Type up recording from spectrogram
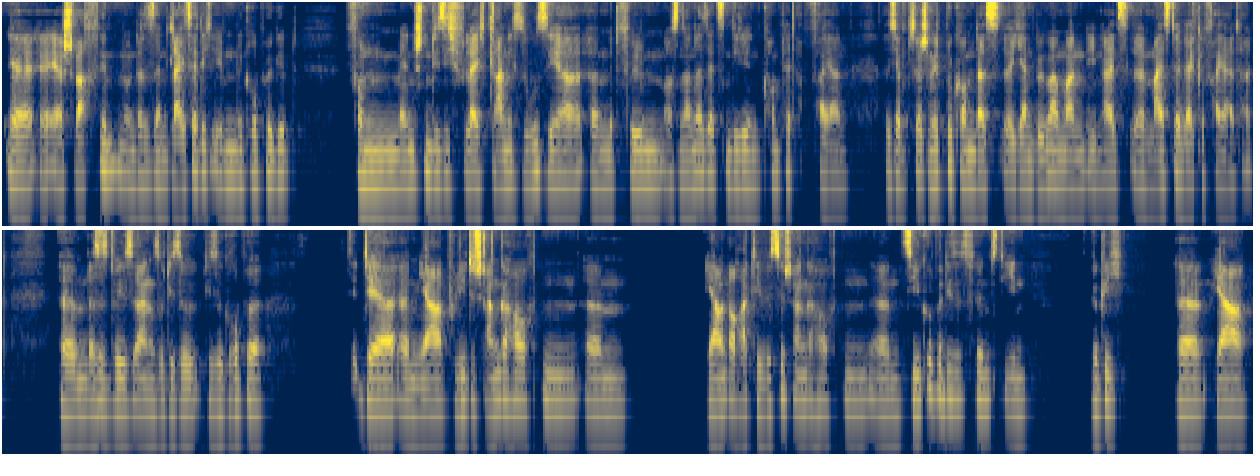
eher, eher schwach finden und dass es dann gleichzeitig eben eine Gruppe gibt von Menschen, die sich vielleicht gar nicht so sehr äh, mit Filmen auseinandersetzen, die den komplett abfeiern. Also ich habe zum Beispiel mitbekommen, dass äh, Jan Böhmermann ihn als äh, Meisterwerk gefeiert hat. Ähm, das ist, würde ich sagen, so diese, diese Gruppe der ähm, ja politisch angehauchten, ähm, ja und auch aktivistisch angehauchten ähm, Zielgruppe dieses Films, die ihn wirklich äh, ja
